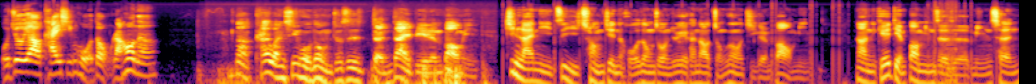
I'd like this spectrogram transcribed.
我就要开新活动，然后呢？那开完新活动，就是等待别人报名进来。你自己创建的活动中，你就可以看到总共有几个人报名。那你可以点报名者的名称，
